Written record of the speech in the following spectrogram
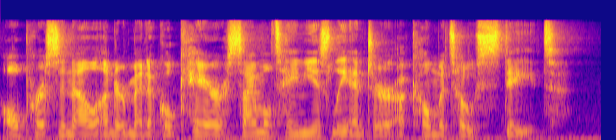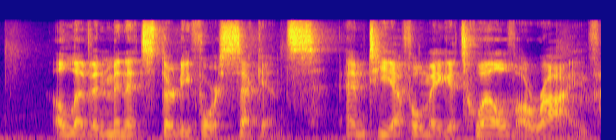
All personnel under medical care simultaneously enter a comatose state. 11 minutes 34 seconds. MTF Omega-12 arrive.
